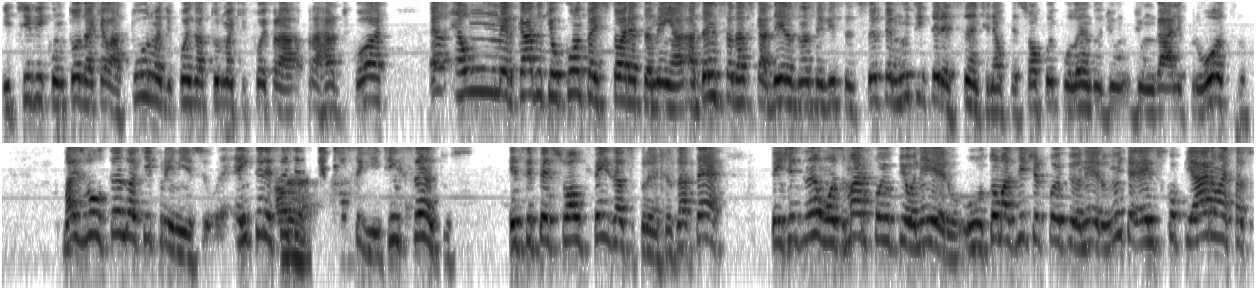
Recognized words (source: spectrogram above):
e tive com toda aquela turma, depois a turma que foi para hardcore. É, é, um mercado que eu conto a história também. A, a, dança das cadeiras nas revistas de surf é muito interessante, né? O pessoal foi pulando de um, de um galho para o outro. Mas voltando aqui para o início, é interessante uhum. o seguinte: em Santos, esse pessoal fez as pranchas. Até tem gente, não, Osmar foi o pioneiro, o Thomas Hitcher foi o pioneiro. Eles copiaram essas,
